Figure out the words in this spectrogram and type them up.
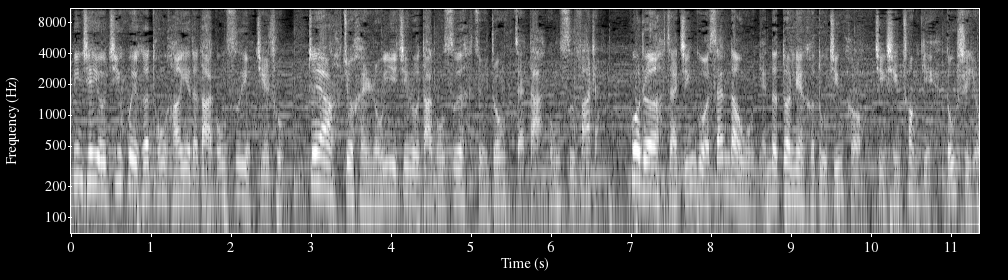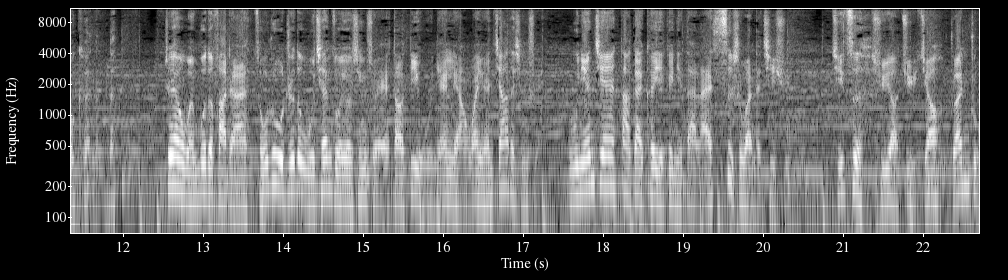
并且有机会和同行业的大公司有接触，这样就很容易进入大公司，最终在大公司发展，或者在经过三到五年的锻炼和镀金后进行创业都是有可能的。这样稳步的发展，从入职的五千左右薪水到第五年两万元加的薪水，五年间大概可以给你带来四十万的积蓄。其次需要聚焦专注。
